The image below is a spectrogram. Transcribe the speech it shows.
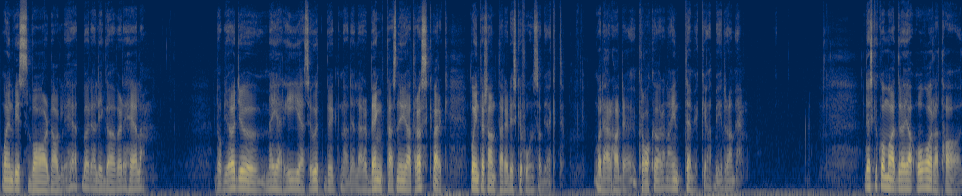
och en viss vardaglighet började ligga över det hela. Då bjöd ju mejeriets utbyggnad eller Bengtas nya tröskverk på intressantare diskussionsobjekt. Och där hade kråkörarna inte mycket att bidra med. Det skulle komma att dröja åratal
